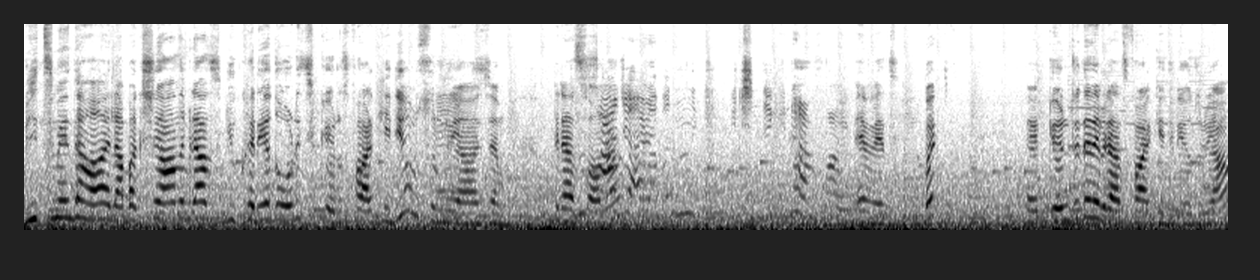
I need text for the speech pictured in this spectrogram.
Bitmedi hala. Bak şu anda biraz yukarıya doğru çıkıyoruz. Fark ediyor musun Rüyacığım? Biraz sonra. Sadece arabanın içindekiler var. Evet. Bak. Evet görüntüde de biraz fark ediliyordur ya.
